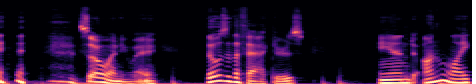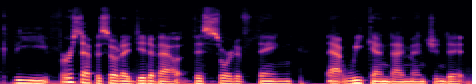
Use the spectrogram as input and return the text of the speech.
so, anyway, those are the factors. And unlike the first episode I did about this sort of thing, that weekend I mentioned it,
